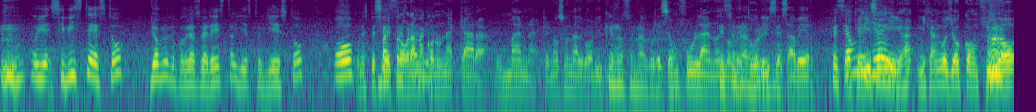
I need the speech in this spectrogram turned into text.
oye, si viste esto, yo creo que podrías ver esto y esto y esto, o Una especie de programa con una cara humana, que no sea un algoritmo. Que no sea un algoritmo. Que sea un fulano Que en donde tú dices, a ver, Que sea lo que dice DJ. mi, ja- mi Jangos, yo confío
